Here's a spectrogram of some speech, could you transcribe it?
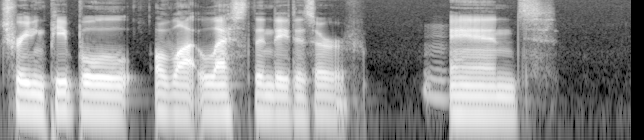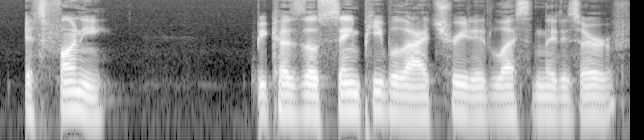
treating people a lot less than they deserve. Mm. And it's funny because those same people that I treated less than they deserve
